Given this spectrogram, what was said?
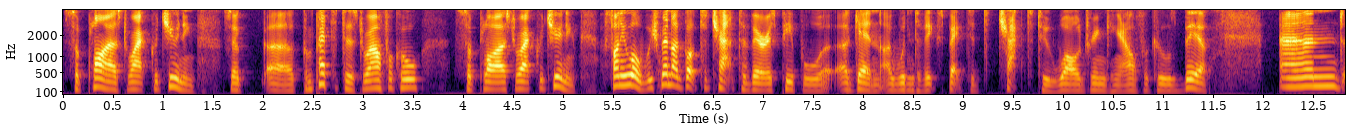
suppliers to Aquatuning. So uh, competitors to Alphacool, suppliers to Aquatuning. Funny world, which meant I got to chat to various people, uh, again, I wouldn't have expected to chat to while drinking Alphacool's beer. And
